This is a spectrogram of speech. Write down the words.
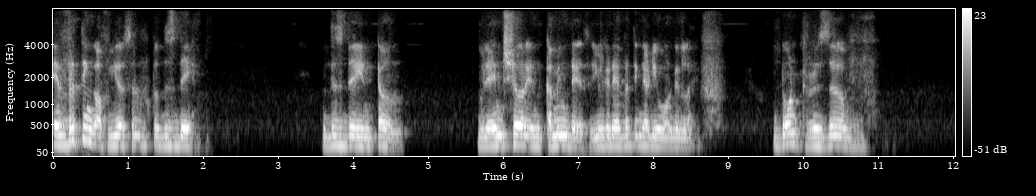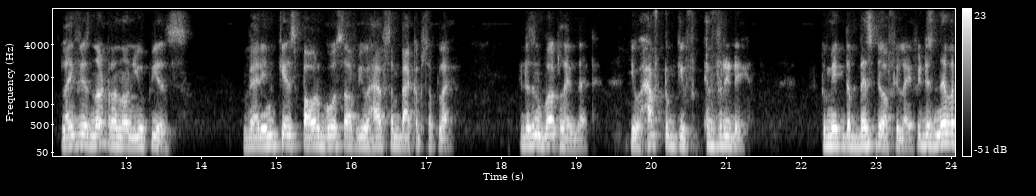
everything of yourself to this day this day in turn will ensure in coming days you'll get everything that you want in life. Don't reserve. Life is not run on UPS where in case power goes off you have some backup supply. It doesn't work like that. You have to give every day to make the best day of your life. It is never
